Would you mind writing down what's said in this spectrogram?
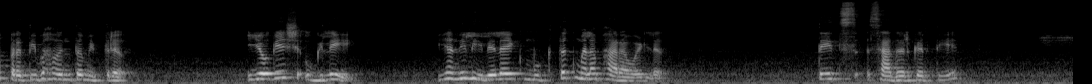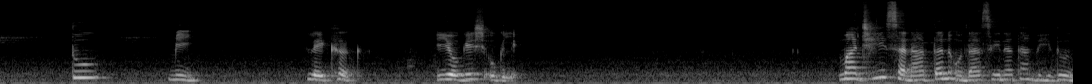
प्रतिभावंत मित्र योगेश उगले यांनी लिहिलेलं एक मुक्तक मला फार आवडलं. तेच सादर करते तू मी लेखक योगेश उगले. माझी सनातन उदासीनता भेदून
